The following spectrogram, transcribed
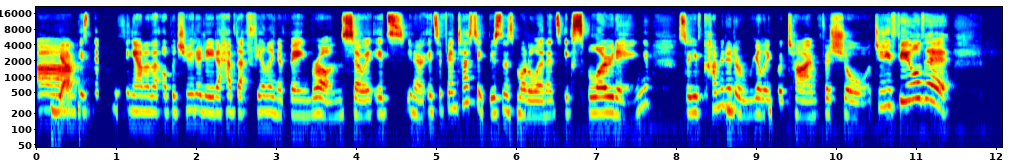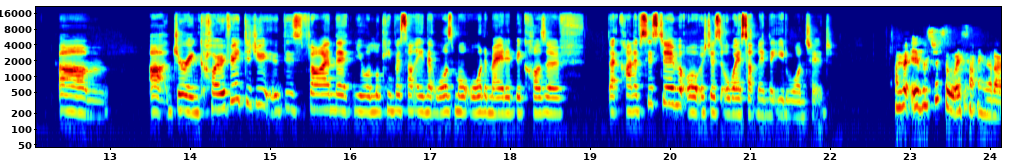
Um, yeah. is missing out on that opportunity to have that feeling of being bronze. So it, it's you know it's a fantastic business model and it's exploding. So you've come in at a really good time for sure. Do you feel that um, uh, during COVID? Did you just find that you were looking for something that was more automated because of that kind of system, or it was just always something that you'd wanted? It was just always something that I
